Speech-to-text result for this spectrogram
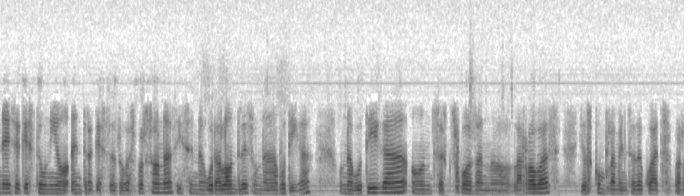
neix aquesta unió entre aquestes dues persones i s'inaugura a Londres una botiga, una botiga on s'exposen les robes i els complements adequats per,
